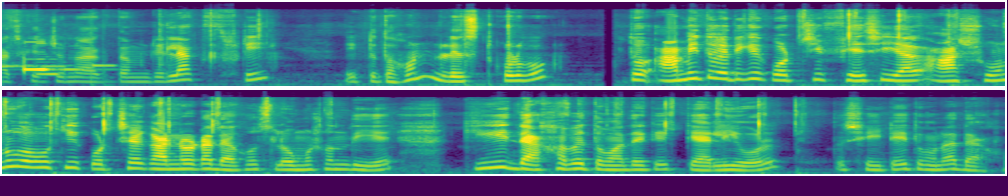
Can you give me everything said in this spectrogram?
আজকের জন্য একদম রিল্যাক্স ফ্রি একটু তখন রেস্ট করব। তো আমি তো এদিকে করছি ফেসিয়াল আর সোনু বাবু কী করছে কাণ্ডটা দেখো স্লো মোশন দিয়ে। কি দেখাবে তোমাদেরকে ক্যালিওর? তো সেইটাই তোমরা দেখো।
